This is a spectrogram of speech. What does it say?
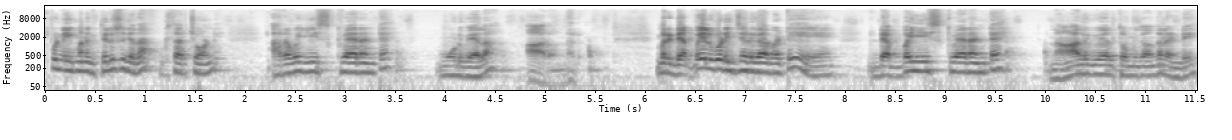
ఇప్పుడు నీకు మనకు తెలుసు కదా? ఒకసారి చూడండి. అరవై స్క్వేర్ అంటే మూడు వేల ఆరు వందలు. మరి డెబ్బైలు కూడా ఇచ్చాడు కాబట్టి డెబ్బై స్క్వేర్ అంటే నాలుగు వేల తొమ్మిది వందలు అండి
